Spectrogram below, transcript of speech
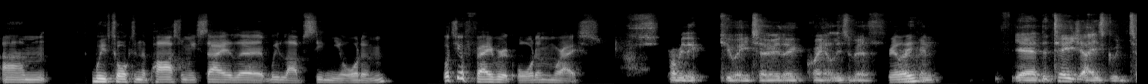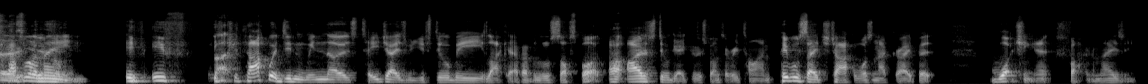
Um, we've talked in the past when we say that we love Sydney Autumn. What's your favorite autumn race? Probably the QE2, the Queen Elizabeth. Really? Yeah, the TJ is good too. That's what I Yeah, mean. If if if But- Chautauqua didn't win those TJs, would you still be like have a little soft spot? I, I just still get goosebumps every time. People say Chautauqua wasn't that great, but watching it, it's fucking amazing.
